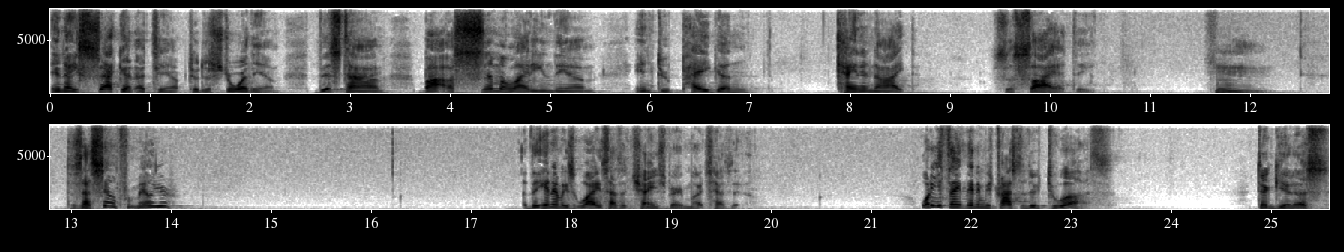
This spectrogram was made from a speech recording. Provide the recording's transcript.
In a second attempt to destroy them, this time by assimilating them into pagan Canaanite society. Hmm. Does that sound familiar? the enemy's ways hasn't changed very much, has it? What do you think the enemy tries to do to us? To get us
